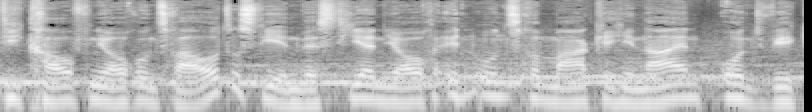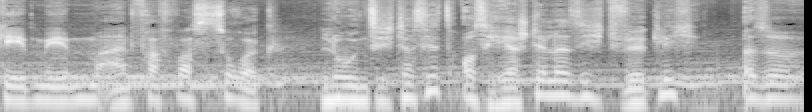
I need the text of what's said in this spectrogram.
Die kaufen ja auch unsere Autos, die investieren ja auch in unsere Marke hinein und wir geben eben einfach was zurück. Lohnt sich das jetzt aus Herstellersicht wirklich? Also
